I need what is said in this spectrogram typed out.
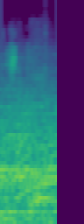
James Bond.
